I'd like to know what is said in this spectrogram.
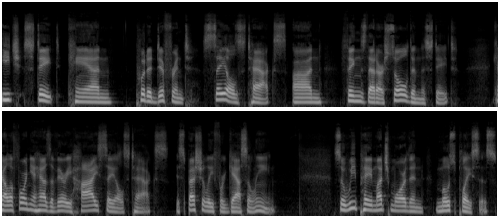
Each state can put a different sales tax on things that are sold in the state. California has a very high sales tax, especially for gasoline. So we pay much more than most places.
